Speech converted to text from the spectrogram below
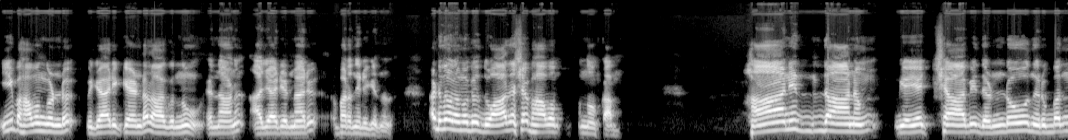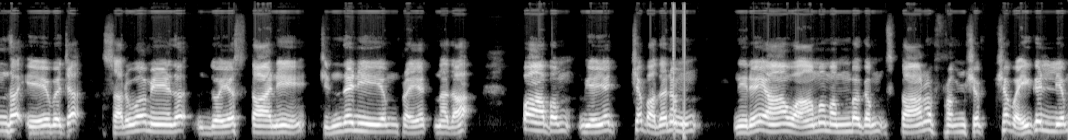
ഈ ഭാവം കൊണ്ട് വിചാരിക്കേണ്ടതാകുന്നു എന്നാണ് ആചാര്യന്മാർ പറഞ്ഞിരിക്കുന്നത്. അടുത്ത നമുക്ക് ദ്വാദശ ഭാവം നോക്കാം. ഹാനിദാനം വ്യയച്ഛാവി ദണ്ഡോ നിർബന്ധ ഏവച സർവമേധ ദ്വയസ്ഥാനെ ചിന്തനീയം പ്രയത്നത പാപം വ്യയച്ഛ പതനം നിരയാ വാമമമ്പകം സ്ഥാനഭ്രംശക്ഷ വൈകല്യം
